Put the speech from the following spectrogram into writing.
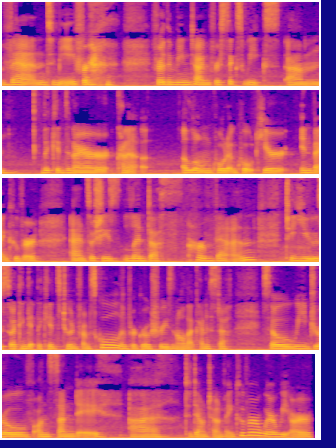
van to me for for the meantime for 6 weeks. Um, the kids and I are kind of alone, quote unquote, here in Vancouver. And so she's lent us her van to use so I can get the kids to and from school and for groceries and all that kind of stuff. So we drove on Sunday uh, to downtown Vancouver where we are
